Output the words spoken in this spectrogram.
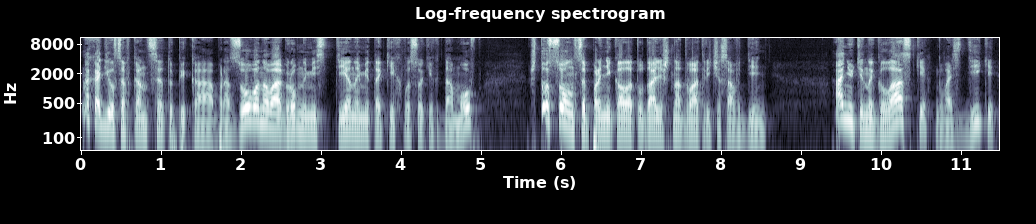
находился в конце тупика, образованного огромными стенами таких высоких домов, что солнце проникало туда лишь на 2-3 часа в день. Анютины глазки, гвоздики,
